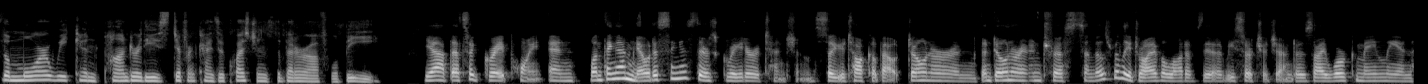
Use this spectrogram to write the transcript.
the more we can ponder these different kinds of questions, the better off we'll be. Yeah, that's a great point. And one thing I'm noticing is there's greater attention. So you talk about donor and donor interests, and those really drive a lot of the research agendas. I work mainly in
